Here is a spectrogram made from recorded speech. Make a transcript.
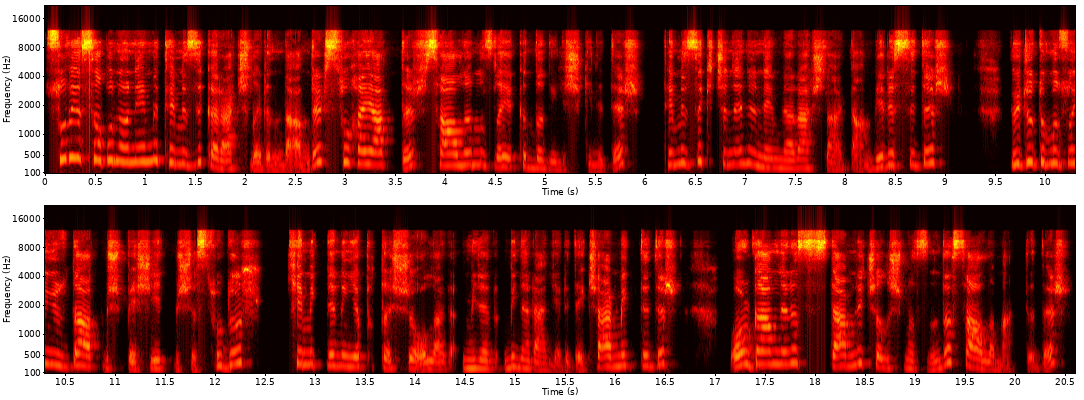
Su ve sabun önemli temizlik araçlarındandır. Su hayattır, sağlığımızla yakından ilişkilidir. Temizlik için en önemli araçlardan birisidir. Vücudumuzun %65-70'i sudur. Kemiklerin yapı taşı olan mineralleri de içermektedir. Organların sistemli çalışmasını da sağlamaktadır.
